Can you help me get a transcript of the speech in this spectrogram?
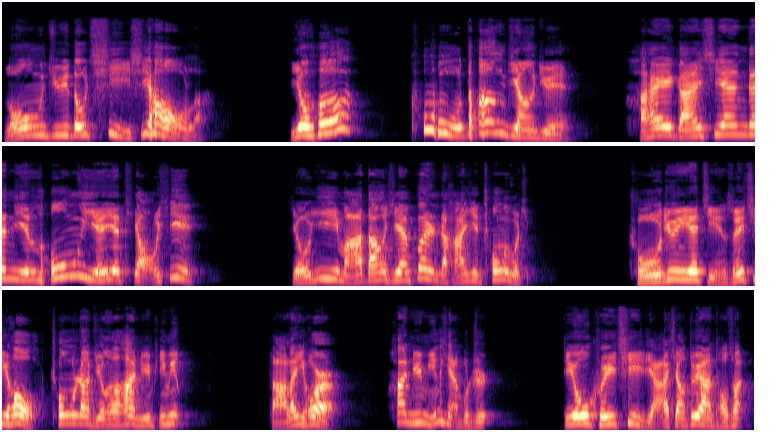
龙驹都气笑了：“哟呵，裤裆将军！”还敢先跟你龙爷爷挑衅，就一马当先，奔着韩信冲了过去。楚军也紧随其后，冲上去和汉军拼命。打了一会儿，汉军明显不支，丢盔弃甲向对岸逃窜。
